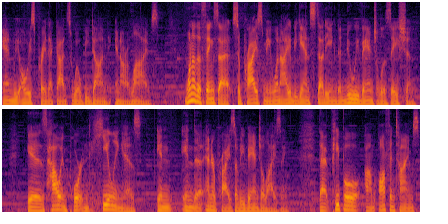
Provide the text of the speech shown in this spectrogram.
and we always pray that God's will be done in our lives. One of the things that surprised me when I began studying the new evangelization is how important healing is in, in the enterprise of evangelizing that people um, oftentimes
